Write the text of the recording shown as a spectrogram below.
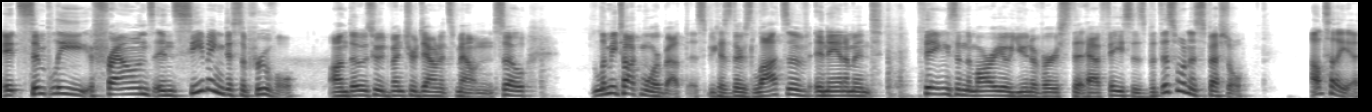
It simply frowns in seeming disapproval on those who adventure down its mountain. So let me talk more about this because there's lots of inanimate things in the Mario universe that have faces, but this one is special. I'll tell you,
